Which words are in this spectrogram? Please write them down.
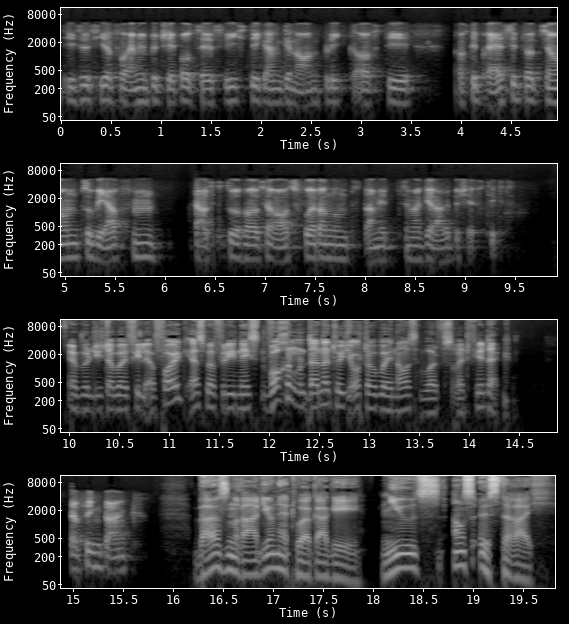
Ist es hier vor allem im Budgetprozess wichtig, einen genauen Blick auf die, auf die Preissituation zu werfen. Das ist durchaus herausfordernd und damit sind wir gerade beschäftigt. Ja, wünsche ich dabei viel Erfolg, erstmal für die nächsten Wochen und dann natürlich auch darüber hinaus, Herr Wolf. Soweit vielen Dank. Herzlichen Dank. Börsenradio Network AG. News aus Österreich.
